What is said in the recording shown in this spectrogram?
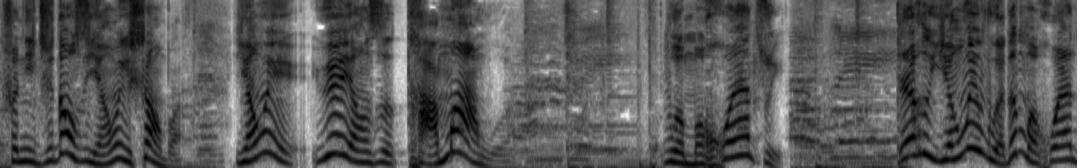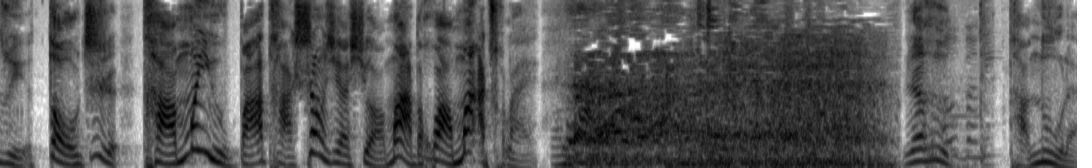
说你知道是因为啥不？因为原因是他骂我，我没还嘴，然后因为我的没还嘴，导致他没有把他剩下想骂的话骂出来，然后他怒了。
